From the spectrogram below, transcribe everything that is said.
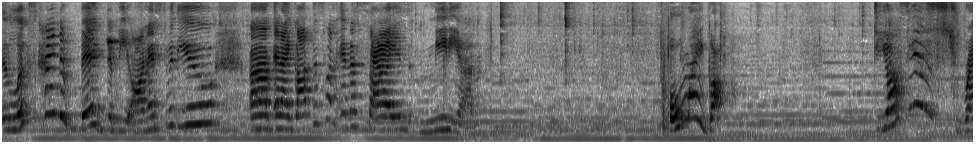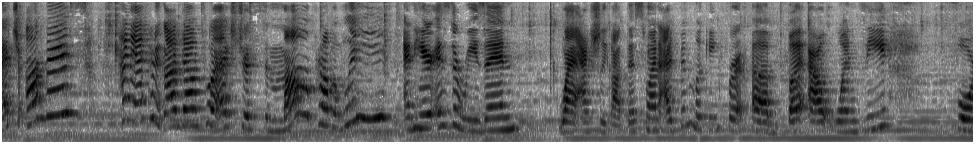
it looks kind of big to be honest with you. Um, and I got this one in a size medium. Oh my god. Do y'all see the stretch on this? Honey, I could have gone down to an extra small probably. And here is the reason why I actually got this one. I've been looking for a butt out onesie for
